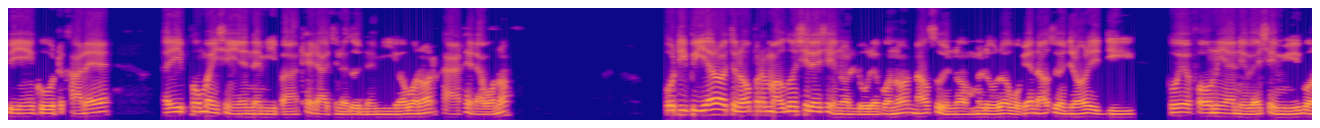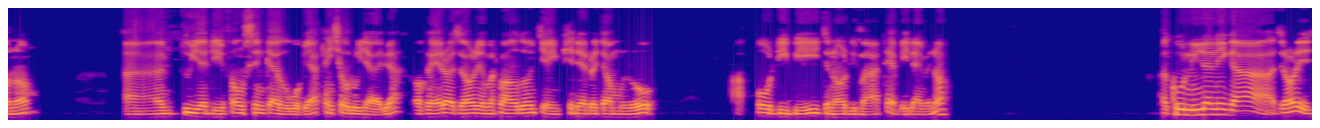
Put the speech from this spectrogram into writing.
ပြီးရင်ကိုတခါတည်းအဲ့ဒီဖုန်းပိုင်ရှင်ရဲ့နာမည်ပါထည့်ထားခြင်းလို့ဆိုနာမည်ရောပေါ့နော်တခါထည့်တာပေါ့နော် OTP ကတော့ကျွန်တော်ပထမဆုံးရှိတဲ့ချိန်တော့လိုတယ်ပေါ့နော်နောက်ဆိုရင်တော့မလိုတော့ဘူးဗျာနောက်ဆိုရင်ကျွန်တော်တို့ဒီကိုယ့်ရဲ့ဖုန်းလေးကနေပဲအချိန်မီပေါ့နော်အာသူ့ရဲ့ဒီဖုန်းစင်ကတ်ကိုပေါ့ဗျာထိန်းချုပ်လို့ရတယ်ဗျာโอเคအဲ့တော့ကျွန်တော်တို့ပထမဆုံးချိန်ဖြစ်တဲ့အတွက်ကြောင့်မလို့ OTP ကျွန်တော်တို့ဒီမှာထည့်ပေးလိုက်မယ်နော် အခုနီးလန်းလေးကကျွန်တော်တို့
